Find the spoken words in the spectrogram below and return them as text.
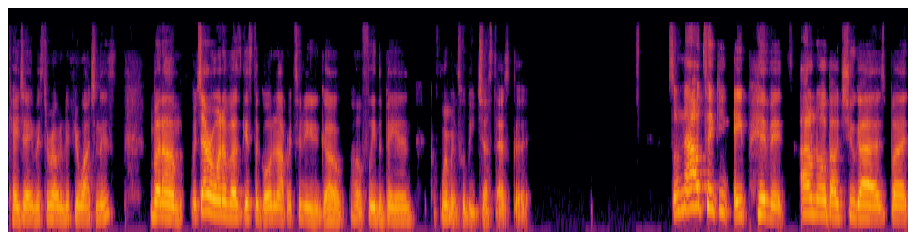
KJ, Mr. Rhoden, if you're watching this. But um, whichever one of us gets the golden opportunity to go, hopefully the band performance will be just as good. So now taking a pivot. I don't know about you guys, but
